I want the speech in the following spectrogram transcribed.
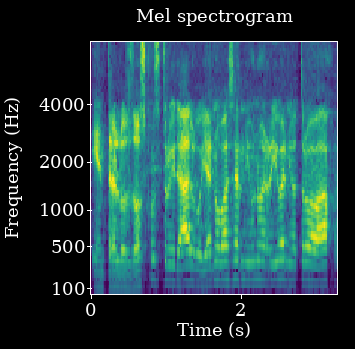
Y entre los dos construir algo. Ya no va a ser ni uno arriba ni otro abajo.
